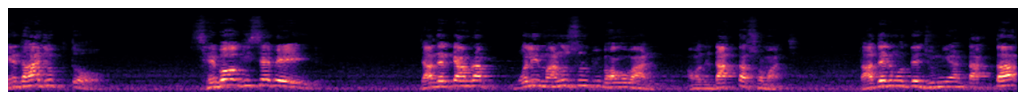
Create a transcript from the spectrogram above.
মেধাযুক্ত সেবক হিসেবে যাদেরকে আমরা বলি মানুষরূপী ভগবান, আমাদের ডাক্তার সমাজ, তাদের মধ্যে জুনিয়র ডাক্তার,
